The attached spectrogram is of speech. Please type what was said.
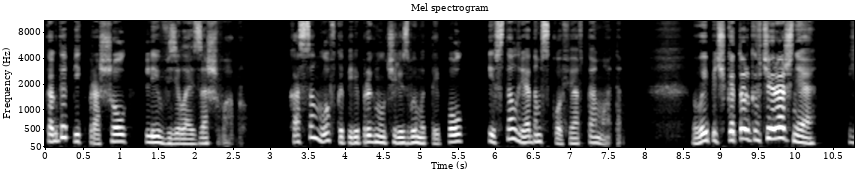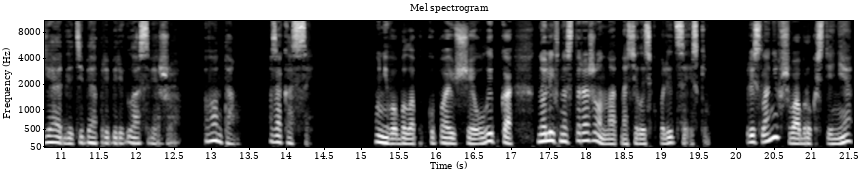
Когда пик прошел, Лив взялась за швабру. Хасан ловко перепрыгнул через вымытый пол и встал рядом с кофе-автоматом. Выпечка только вчерашняя». «Я для тебя приберегла свежую. Вон там, за кассой». У него была подкупающая улыбка, но Лив настороженно относилась к полицейским. Прислонив швабру к стене,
